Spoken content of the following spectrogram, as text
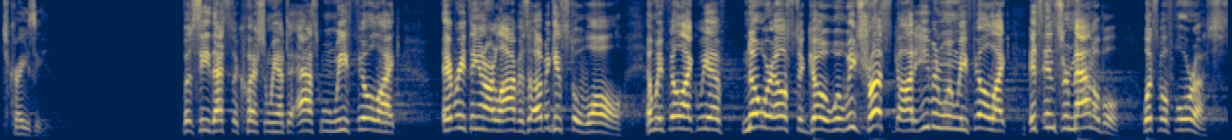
It's crazy. But see, that's the question we have to ask when we feel like everything in our life is up against a wall and we feel like we have nowhere else to go. Will we trust God even when we feel like it's insurmountable what's before us?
